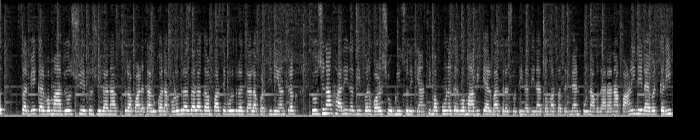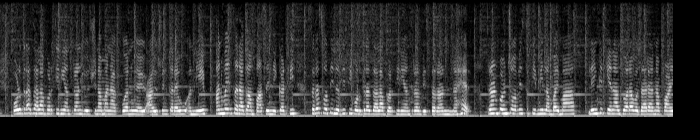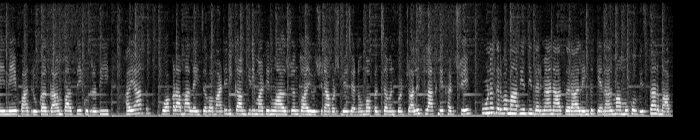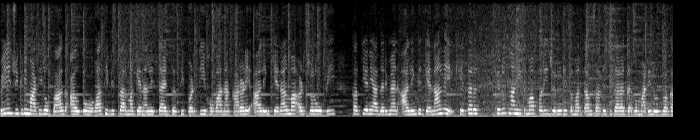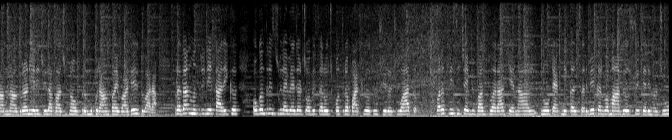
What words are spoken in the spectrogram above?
સર્વે કરવામાં આવ્યો. છે તો જિલ્લાના સુત્રાપાડા તાલુકાના વડોદરા ઝાલા ગામ પાસે વડોદરા ઝાલા ભરતી નિયંત્રક યોજના ખારી નદી પર વર્ષ ઓગણીસો ને ત્યાસીમાં પૂર્ણ કરવામાં આવી, ત્યારબાદ સરસ્વતી નદીના ચોમાસા દરમિયાન પૂરના વધારાના પાણીને ડાયવર્ટ કરી વડોદરા ઝાલા ભરતી નિયંત્રણ યોજનામાં નાખવાનું આયોજન કરાયું. અન્ય અન્વયસરા ગામ પાસે નીકળતી સરસ્વતી નદીથી વડોદરા ઝાલા ભરતી નિયંત્રણ વિસ્તરણ નહેર ત્રણ પોઈન્ટ ચોવીસ કિમી લંબાઈમાં લિંક કેનાલ દ્વારા વધારાના પાણીને પાદરુકા ગામ પાસે કુદરતી હયાત વોકળામાં લઈ જવા માટેની કામગીરી માટેનું આયોજન. તો આ યોજના વર્ષ બે હજાર નવમાં પંચાવન પોઈન્ટ ચાલીસ લાખને ખર્ચે પૂર્ણ કરવામાં આવી હતી. દરમિયાન આ સરા લિંક કેનાલમાં અમુક વિસ્તારમાં પીળી ચીકણી માટીનો ભાગ આવતો હોવાથી વિસ્તારમાં કેનાલની સાઈડ ધસી પડતી હોવાના કારણે આ લિંક કેનાલમાં અડચણો ઊભી થતી અને આ દરમિયાન આ લિંક કેનાલને ખેતર ખેડૂતના હિતમાં ફરી જરૂરી સમારકામ સાથે સુધારા કરવા માટે લોટવા ગામના અગ્રણી અને જિલ્લા ભાજપના ઉપપ્રમુખ રામભાઈ વાઢેર દ્વારા પ્રધાનમંત્રીને તારીખ ઓગણત્રીસ જુલાઈ બે હજાર ચોવીસના રોજ પત્ર પાઠવ્યું હતું, જે રજૂઆત પરત્વી સિંચાઈ વિભાગ દ્વારા કેનાલનો ટેકનિકલ સર્વે કરવામાં આવ્યો છે. ત્યારે હજુ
